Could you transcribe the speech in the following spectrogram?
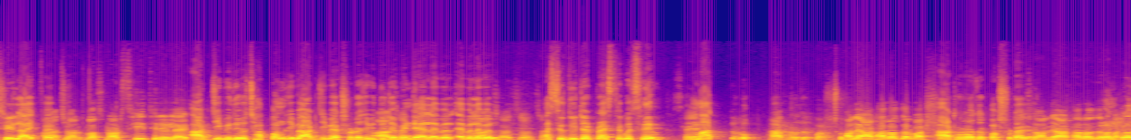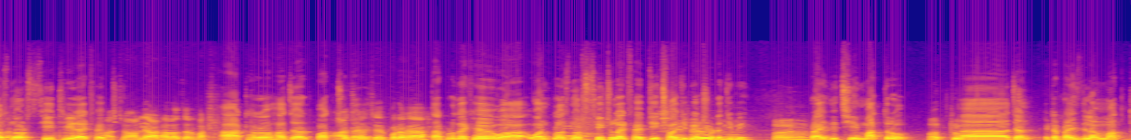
three lite five আচ্ছা one plus Nord C three lite আট জিবি দুশো ছাপ্পান্ন জিবি আট জিবি একশোটা জিবি দুইটা আচ্ছা, ব্যান্ডে অ্যাভেলেবেল আচ্ছা, আচ্ছা, আচ্ছা। আজকে দুইটার প্রাইস থাকবে সেম মাত্র আঠারো হাজার পাঁচশো। আঠারো হাজার পাঁচশো। আঠারো হাজার পাঁচশো টাকা। আচ্ছা আঠারো হাজার one plus Nord C three lite five আচ্ছা আঠারো হাজার পাঁচশো। আঠারো হাজার পাঁচশো টাকা। এরপরে ভাইয়া? দেখে one plus Nord C two lite five G ছয় জিবি একশো জিবি। প্রাইস দিচ্ছি মাত্র জান এটা প্রাইস দিলাম মাত্র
